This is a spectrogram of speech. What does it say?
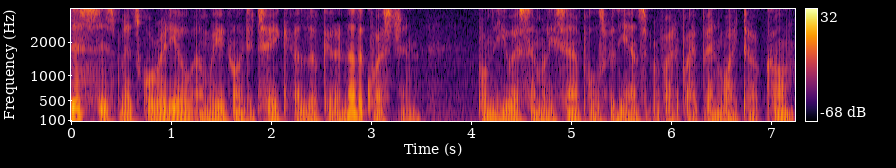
This is Med School Radio, and we are going to take a look at another question from the USMLE samples with the answer provided by benwhite.com.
